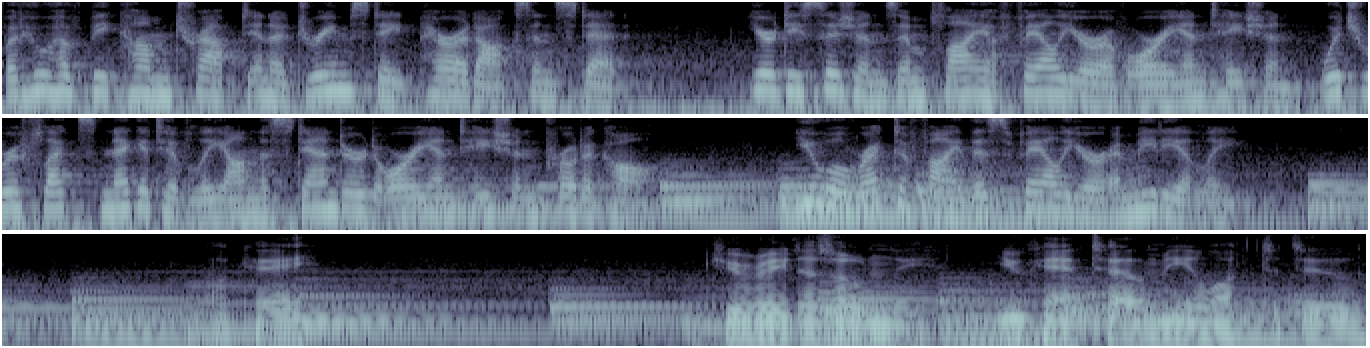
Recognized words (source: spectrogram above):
but who have become trapped in a dream state paradox instead. Your decisions imply a failure of orientation, which reflects negatively on the standard orientation protocol. You will rectify this failure immediately. Okay. Curators only. You can't tell me what to do.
